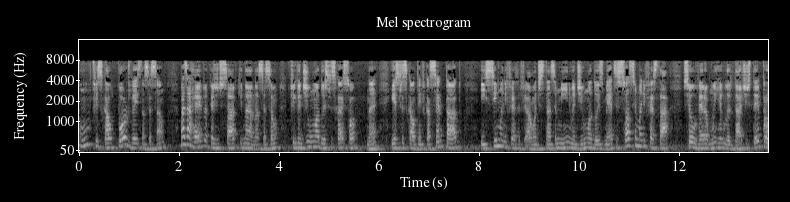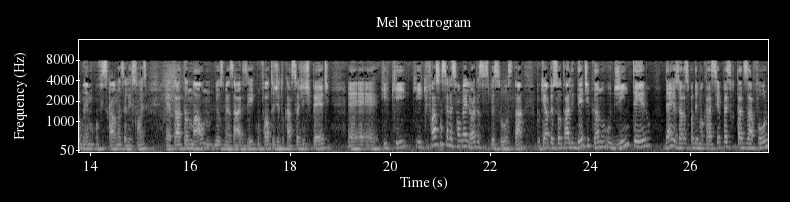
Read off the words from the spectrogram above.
um fiscal por vez na sessão, mas a regra que a gente sabe que na, na sessão fica de um a dois fiscais só, né? E esse fiscal tem que ficar sentado e se manifesta a uma distância mínima de um a dois metros e só se manifestar se houver alguma irregularidade, de ter problema com o fiscal nas eleições, eh, tratando mal meus mesários aí, com falta de educação, a gente pede eh, eh, que, que, que, que faça uma seleção melhor dessas pessoas, tá? Porque a pessoa está ali dedicando o dia inteiro 10 horas para a democracia para escutar desaforo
